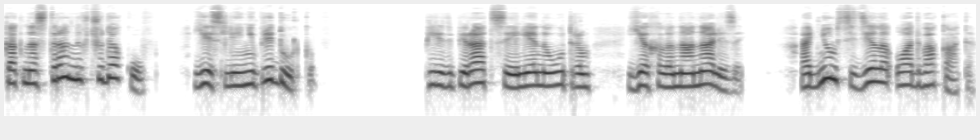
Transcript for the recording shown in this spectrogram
как на странных чудаков, если не придурков. Перед операцией Лена утром ехала на анализы, а днем сидела у адвоката.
